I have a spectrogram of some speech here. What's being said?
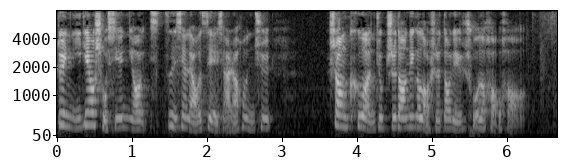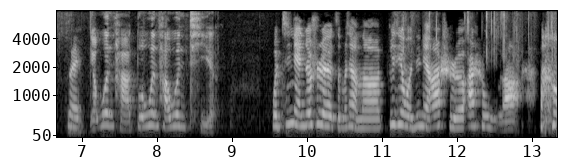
对你一定要首先你要自己先了解一下，然后你去上课，你就知道那个老师到底说的好不好。对，你要问他，多问他问题。我今年就是怎么想呢？毕竟我今年二十二十五了，然后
